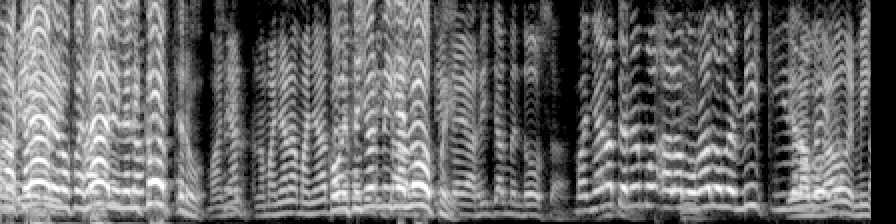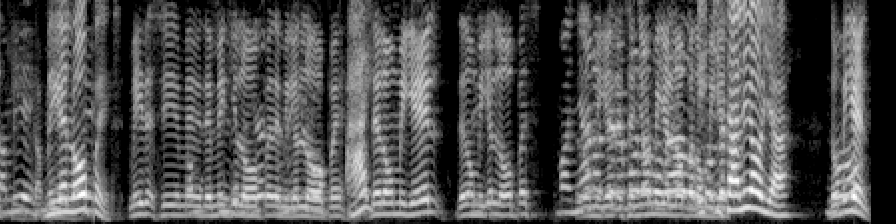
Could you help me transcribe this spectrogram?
los McLaren, los Ferrari, el helicóptero. Mañana, no, mañana, mañana Con el señor Miguel López. A Richard Mendoza. Mañana tenemos al abogado de Mickey Y de el la abogado Vega de Mickey también. también. Miguel López. Mire, sí, de sí, Mickey de López, Miguel- de de Miguel Miguel López. Ay. De Don Miguel, de Don Miguel López. Mañana Miguel, el tenemos señor al Miguel abogado López. Y, Miguel- salió ya. Don Miguel.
